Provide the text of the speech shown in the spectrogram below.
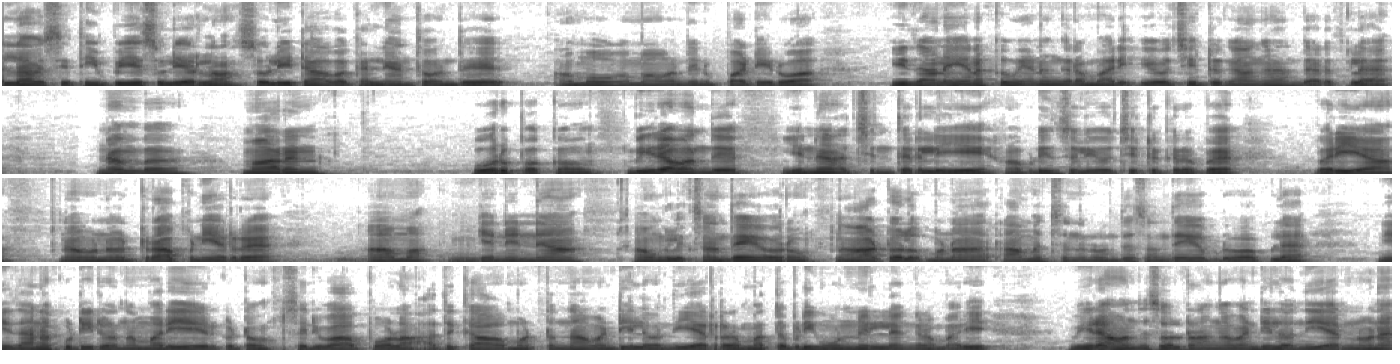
எல்லா விஷயத்தையும் இப்பயே சொல்லிடலாம். சொல்லிவிட்டு அவள் கல்யாணத்தை வந்து அமோகமாக வந்து நிப்பாட்டிடுவா. இதானே எனக்கும் வேணுங்கிற மாதிரி யோசிச்சுட்டு இருக்காங்க அந்த இடத்துல. நம்ம மாறன் ஒரு பக்கம் வீரா வந்து என்ன ஆச்சுன்னு தெரியலையே அப்படின்னு சொல்லி யோசிச்சுட்டு இருக்கிறப்ப வரியா நான் உன்னை ட்ராப் பண்ணிடுறேன். ஆமாம் இங்கே நின்னா அவங்களுக்கு சந்தேகம் வரும். நான் ஆட்டோவில் போனால் ராமச்சந்திரன் வந்து சந்தேகப்படுவாப்புல. நீ தானே கூட்டிகிட்டு வந்த மாதிரியே இருக்கட்டும். சரிவா போகலாம் அதுக்காக மட்டும்தான் வண்டியில் வந்து ஏறுற. மற்றபடி ஒன்றும் இல்லைங்கிற மாதிரி. வீரா வந்து சொல்கிறாங்க வண்டியில் வந்து ஏறினோன்னே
